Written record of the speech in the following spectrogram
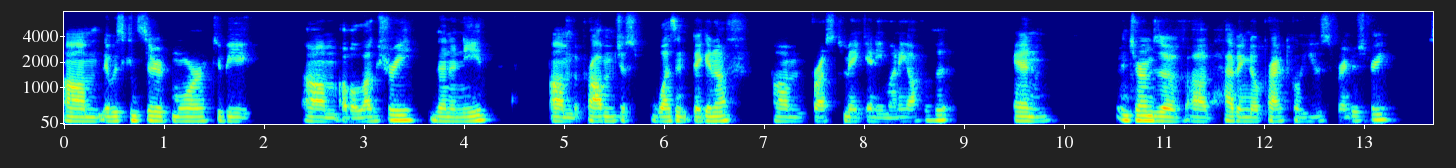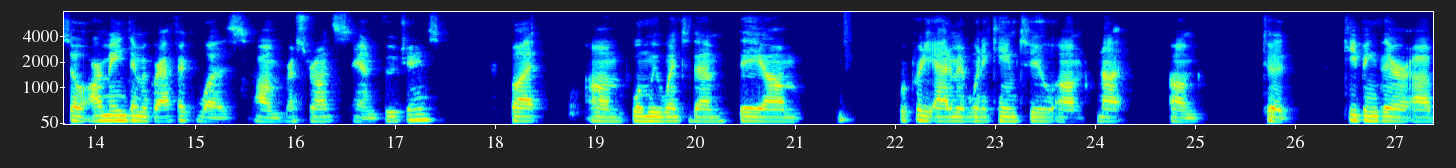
um, it was considered more to be um, of a luxury than a need. Um, the problem just wasn't big enough um, for us to make any money off of it. And in terms of uh, having no practical use for industry, so our main demographic was um, restaurants and food chains. But um, when we went to them, they were pretty adamant when it came to not to keeping their uh,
